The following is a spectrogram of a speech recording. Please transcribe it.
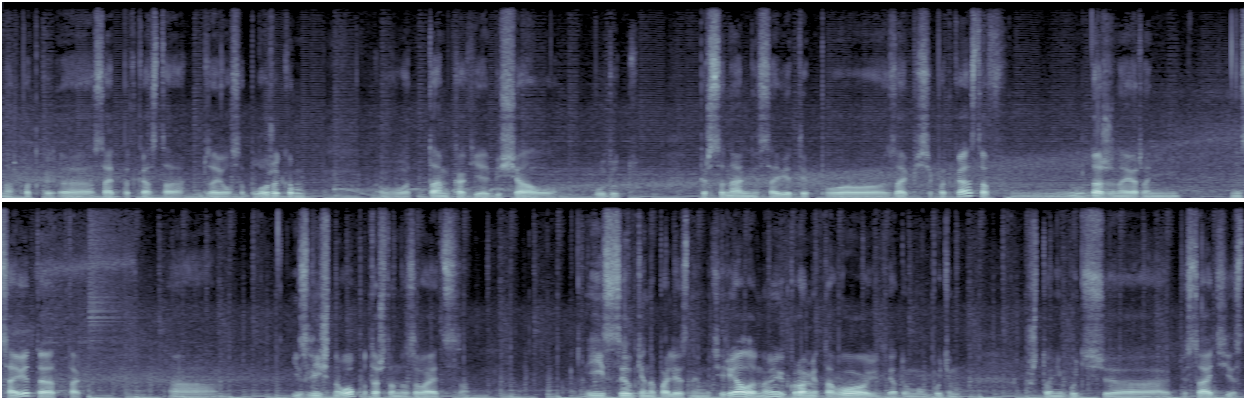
наш подка- э, сайт подкаста обзавелся бложиком. Вот. Там, как я обещал, будут персональные советы по записи подкастов. Ну, даже, наверное, не, не советы, а так а, из личного опыта, что называется. И ссылки на полезные материалы. Ну и кроме того, я думаю, будем что-нибудь э, писать, если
